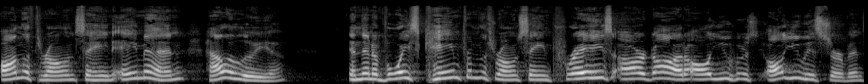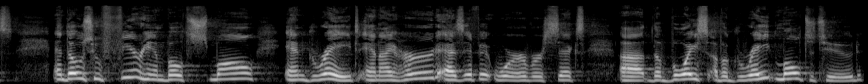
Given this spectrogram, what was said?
on the throne, saying, Amen, Hallelujah. And then a voice came from the throne saying, Praise our God, all you, all you his servants, and those who fear him, both small and great. And I heard, as if it were, verse 6, uh, the voice of a great multitude,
